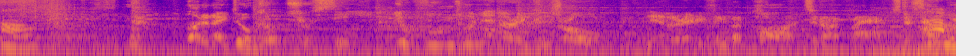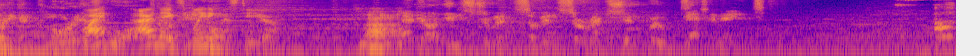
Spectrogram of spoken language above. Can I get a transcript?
Oh, What do they do? Don't you see? You fools were never in control. Never anything but pawns in our plans to um, celebrate a glorious why war are they the explaining people. this to you? No. And your instruments of insurrection will detonate. Ah.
